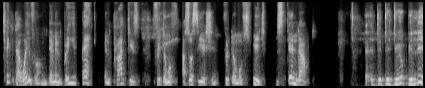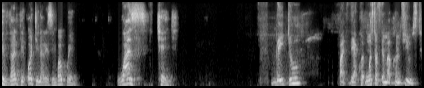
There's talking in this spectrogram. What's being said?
take it away from them and bring it back and practice freedom of association, freedom of speech. Stand up. Uh, Do, do, do you believe that the ordinary Zimbabwean wants change? They do, but they are, most of them are confused.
